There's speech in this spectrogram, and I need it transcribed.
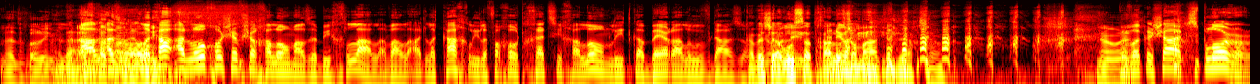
לדברים. לא. אף אז. אני לא חושב שחלום על זה בכלל, אבל לקח לי לפחות חצי חלום להתגבר על העובדה הזאת. מקווה אני- לא שומעת את זה עכשיו. בבקשה, אקספלורר,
